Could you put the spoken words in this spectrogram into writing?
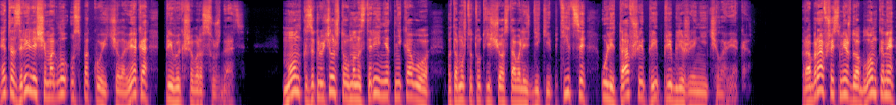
Это зрелище могло успокоить человека, привыкшего рассуждать. Монк заключил, что в монастыре нет никого, потому что тут еще оставались дикие птицы, улетавшие при приближении человека. Пробравшись между обломками,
